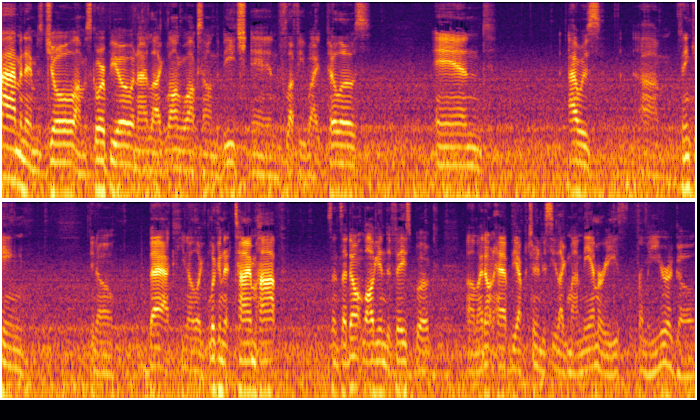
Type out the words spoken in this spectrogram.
Hi, my name is Joel. I'm a Scorpio and I like long walks on the beach and fluffy white pillows. And I was um, thinking, you know, back, you know, like looking at Timehop. Since I don't log into Facebook, um, I don't have the opportunity to see like my memories from a year ago.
